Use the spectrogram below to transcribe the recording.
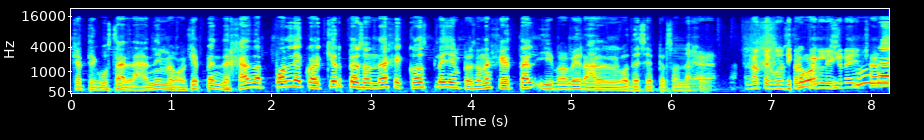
que te gusta el anime o cualquier pendejada, ponle cualquier personaje cosplay en personaje tal y va a haber algo de ese personaje. ¿No te gusta como- Carly y Gray, una,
